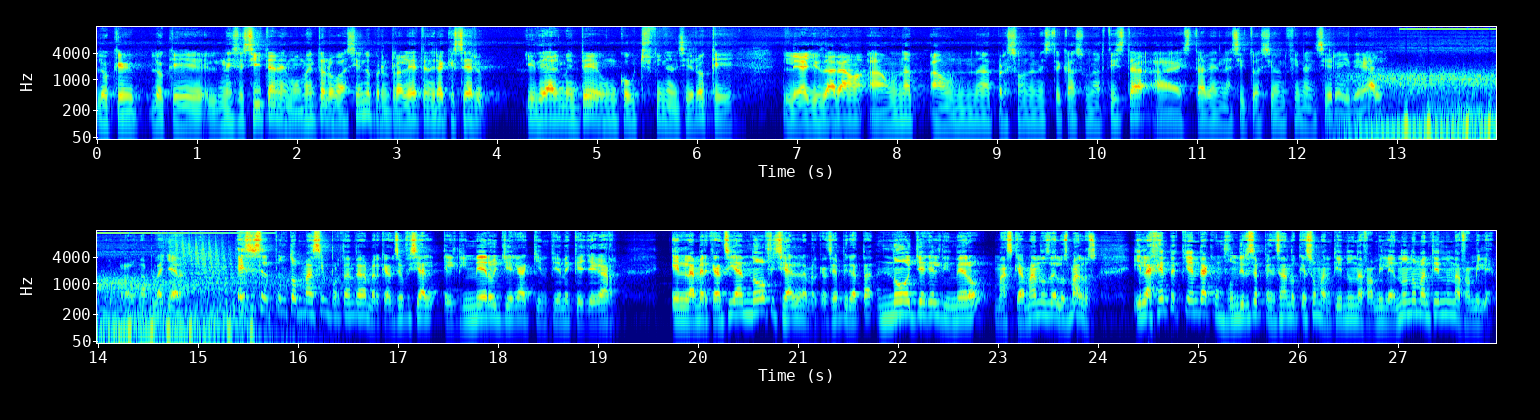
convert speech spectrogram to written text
lo que, lo que necesita en el momento lo va haciendo, pero en realidad tendría que ser idealmente un coach financiero que le ayudara a una, a una persona, en este caso un artista, a estar en la situación financiera ideal. Comprar una playera. Ese es el punto más importante de la mercancía oficial. El dinero llega a quien tiene que llegar. En la mercancía no oficial, en la mercancía pirata, no llega el dinero más que a manos de los malos. Y la gente tiende a confundirse pensando que eso mantiene una familia. No, no mantiene una familia.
